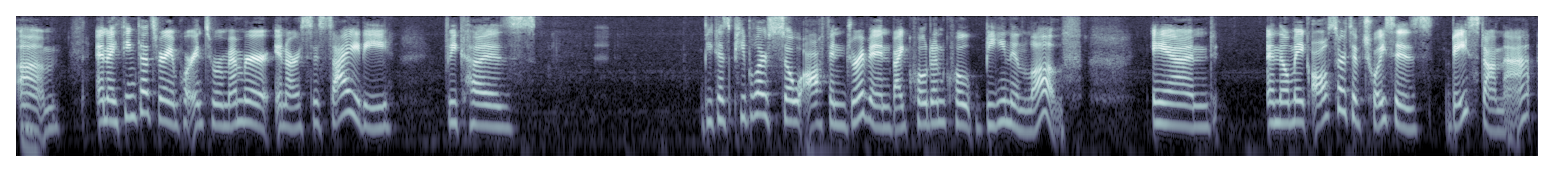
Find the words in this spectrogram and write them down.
Um, and I think that's very important to remember in our society because because people are so often driven by quote unquote being in love, and and they'll make all sorts of choices based on that.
